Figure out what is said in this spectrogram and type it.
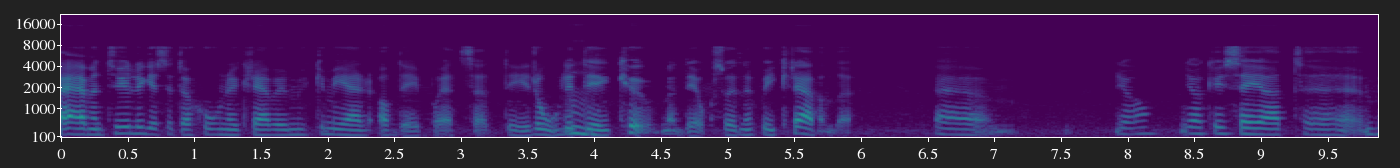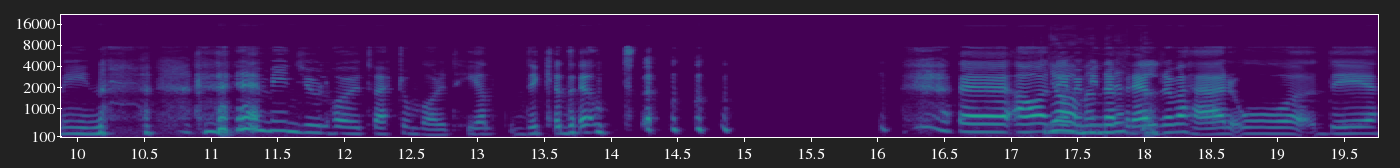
Äventyrliga situationer kräver mycket mer av dig på ett sätt. Det är roligt, Mm. det är kul, men det är också energikrävande. Ehm, ja, jag kan ju säga att eh, min, min jul har ju tvärtom varit helt dekadent. Eh, ja, nej, Ja, men men mina berätta. föräldrar var här och det,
